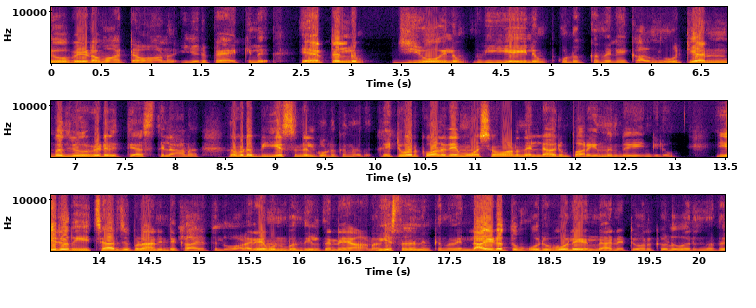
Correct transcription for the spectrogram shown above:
രൂപയുടെ മാറ്റമാണ് ഈ ഒരു പാക്കിൽ എയർടെല്ലും ജിയോയിലും വി ഐയിലും കൊടുക്കുന്നതിനേക്കാളും നൂറ്റി അൻപത് രൂപയുടെ വ്യത്യാസത്തിലാണ് നമ്മുടെ ബി എസ് എൻ എൽ കൊടുക്കുന്നത്. നെറ്റ്വർക്ക് വളരെ മോശമാണെന്ന് എല്ലാവരും പറയുന്നുണ്ട് എങ്കിലും ഈ ഒരു റീചാർജ് പ്ലാനിന്റെ കാര്യത്തിൽ വളരെ മുൻപന്തിയിൽ തന്നെയാണ് ബി എസ് എൻ എൽ നിൽക്കുന്നത്. എല്ലായിടത്തും ഒരുപോലെയല്ല നെറ്റ്വർക്കുകൾ വരുന്നത്.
